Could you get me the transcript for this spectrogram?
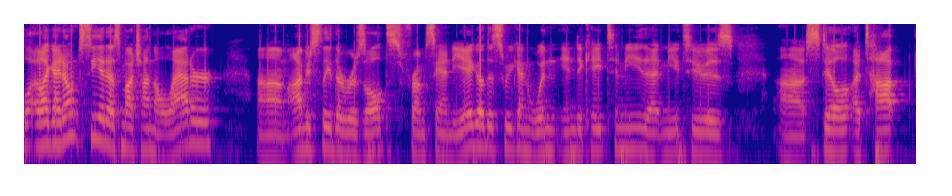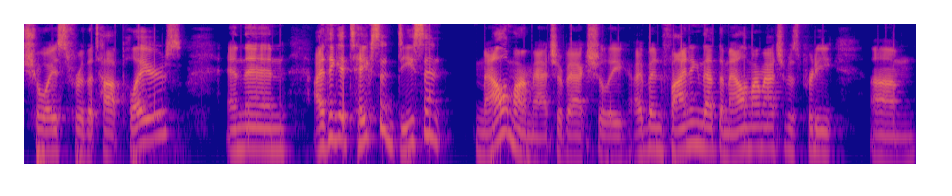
like I don't see it as much on the ladder. Um, obviously, the results from San Diego this weekend wouldn't indicate to me that Mewtwo is uh, still a top choice for the top players. And then I think it takes a decent Malamar matchup. Actually, I've been finding that the Malamar matchup is pretty, um,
